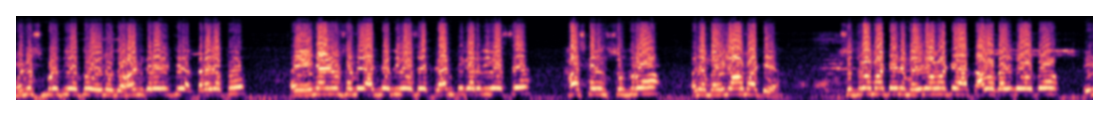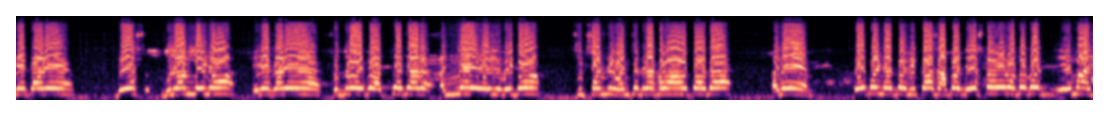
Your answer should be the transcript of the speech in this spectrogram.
મનુસ્મૃતિ હતું એનું દહન કરેલ છે, કરેલ હતું. અને એના અનુસંધાને આજનો દિવસ એ ક્રાંતિકારી દિવસ છે, ખાસ કરીને શુદ્રો અને મહિલાઓ માટે. શુદ્રો માટે અને મહિલાઓ માટે આ કાળો કાયદો હતો. એને કારણે દેશ ગુલામ બન્યો. એને કારણે શુદ્રો ઉપર અત્યાચાર, અન્યાય વધ્યો. શિક્ષણથી વંચિત રાખવામાં આવતા હતા. અને કોઈ પણ જાતનો વિકાસ આપણા દેશનો નહોતો તો એમાં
